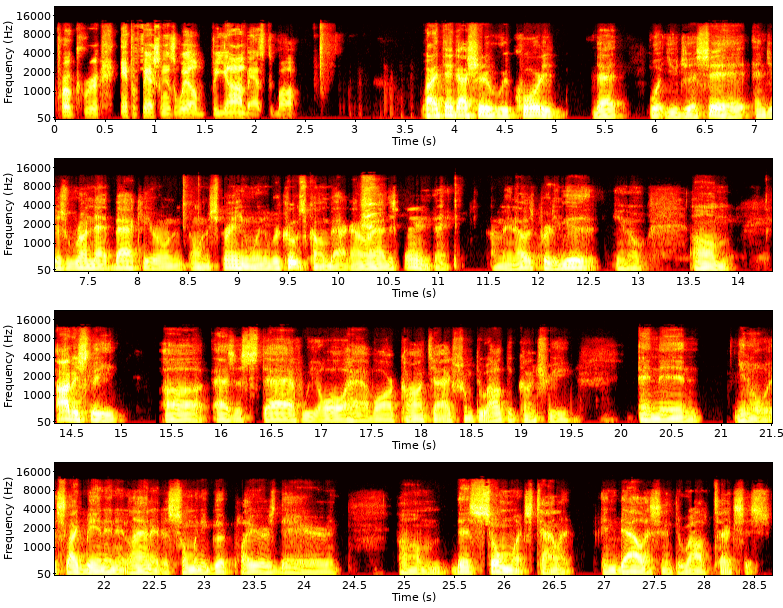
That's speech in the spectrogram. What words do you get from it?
pro career and professional as well beyond basketball. Well, I think I should have recorded that what you just said and just run that back here on on the screen when the recruits come back. I don't have to say anything. I mean, that was pretty good, you know. Um, obviously, uh, as a staff, we all have our contacts from throughout the country. And then, you know, it's like being in Atlanta. There's so many good players there. Um, there's so much talent in Dallas and throughout Texas,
